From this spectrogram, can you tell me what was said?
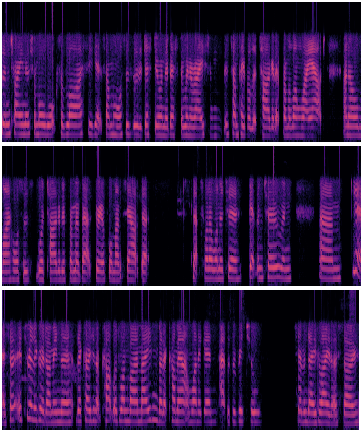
and trainers from all walks of life. You get some horses that are just doing their best to win a race, and, and some people that target it from a long way out. I know all my horses were targeted from about three or four months out. That that's what I wanted to get them to, and um, yeah, so it's really good. I mean, the the Kojonup Cup was won by a maiden, but it come out and won again at the provincial seven days later. So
